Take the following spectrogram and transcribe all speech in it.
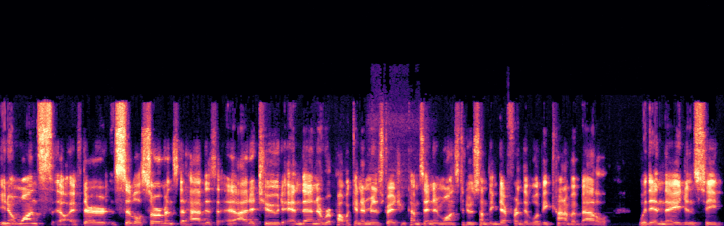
you know, once uh, if they're civil servants that have this uh, attitude, and then a Republican administration comes in and wants to do something different, there will be kind of a battle within the agency,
